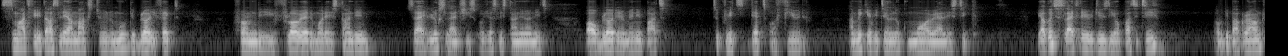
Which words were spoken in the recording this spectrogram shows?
smart filters layer mask to remove the blur effect from the floor where the model is standing. So it looks like she's obviously standing on it. While blur the remaining parts to create depth of field and make everything look more realistic. We are going to slightly reduce the opacity of the background.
